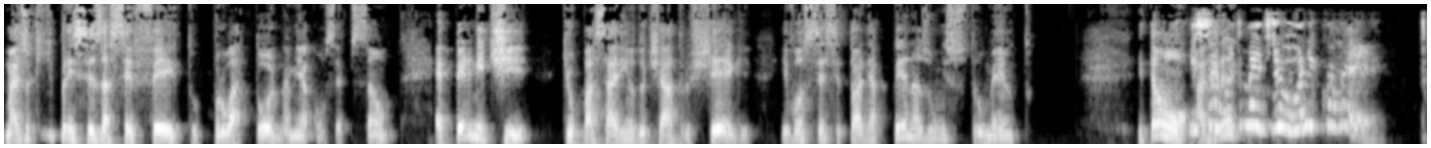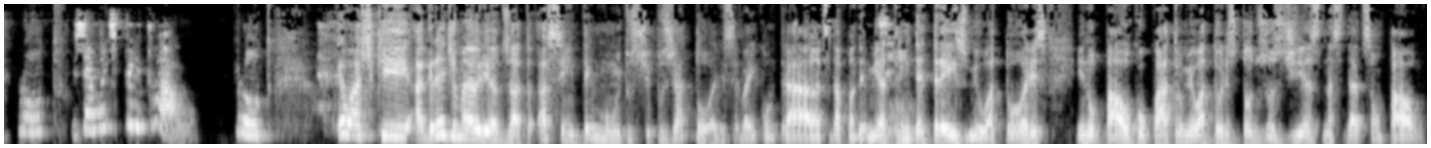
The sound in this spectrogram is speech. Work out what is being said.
Mas o que, que precisa ser feito para o ator, na minha concepção, é permitir que o passarinho do teatro chegue e você se torne apenas um instrumento. Então, isso é grande... muito mediúnico, né? Pronto. Isso é muito espiritual. Pronto. Eu acho que a grande maioria dos atores. Assim, tem muitos tipos de atores. Você vai encontrar, antes da pandemia, Sim. 33 mil atores e no palco 4 mil atores todos os dias na cidade de São Paulo.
